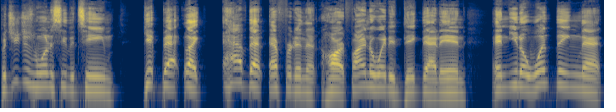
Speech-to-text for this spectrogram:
But you just want to see the team get back, like have that effort and that heart, find a way to dig that in. And you know, one thing that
